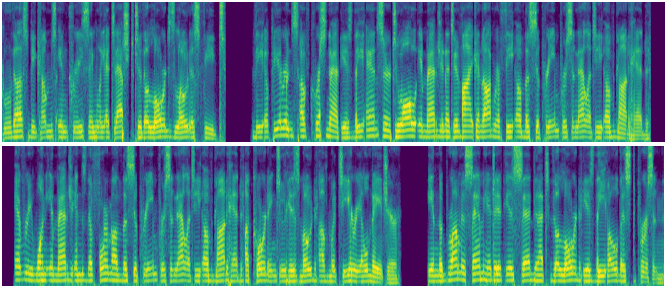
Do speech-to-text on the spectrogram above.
who thus becomes increasingly attached to the Lord's lotus feet. The appearance of Krishna is the answer to all imaginative iconography of the Supreme Personality of Godhead. Everyone imagines the form of the Supreme Personality of Godhead according to his mode of material nature. In the Brahma Samhita it is said that the Lord is the oldest person,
